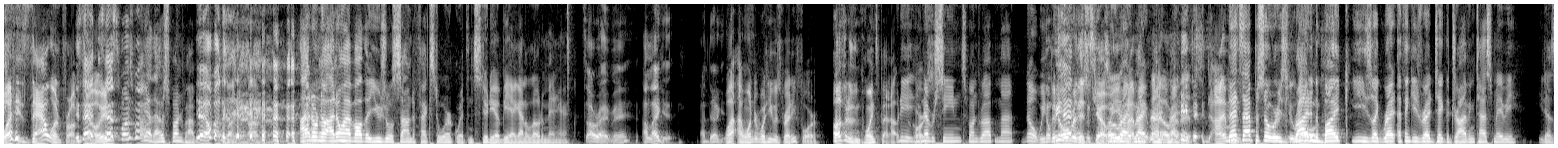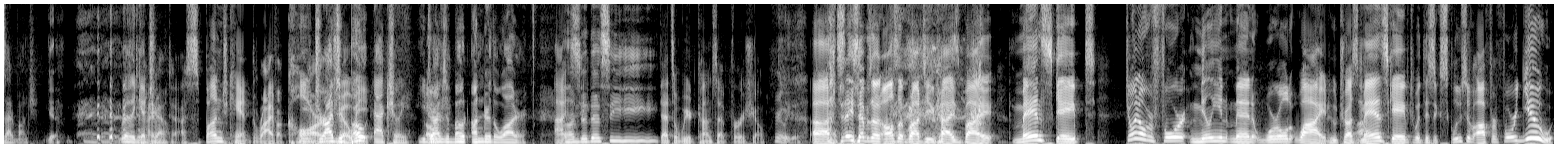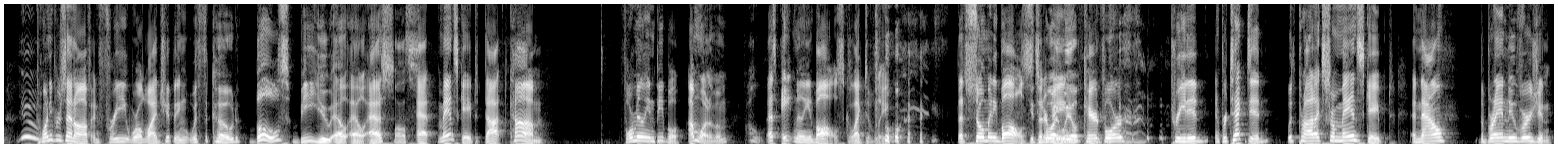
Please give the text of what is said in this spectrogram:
What is that one from, Is that, Joey? is that SpongeBob? Yeah, that was SpongeBob. Yeah, I'm about to. I don't know. I don't have all the usual sound effects to work with in Studio B. I got to load them in here. It's all right, man. I like it. I dug it. what? I wonder what he was ready for, other than Points Bet. What do you, of you course. never seen SpongeBob, Matt? No, we've No, been we had over this this, discussion. Joey. Oh, right, I'm, right, right, right. I'm That's the episode where he's too riding the bike. He's like, ready, I think he's ready to take the driving test. Maybe he does that a bunch. Yeah. Really good I show. don't- A sponge can't drive a car. He drives Joey. a boat. Actually, he drives a boat under the water. I see. Under the sea. That's a weird concept for a show. Really is. Uh, today's episode also brought to you guys by Manscaped. Join over 4 million men worldwide who trust Manscaped with this exclusive offer for you. You. 20% off and free worldwide shipping with the code BULLS, B U L L S, Bulls. at manscaped.com. 4 million people. I'm one of them. Oh. That's 8 million balls collectively. That's so many balls Get that are being Will. cared for, treated, and protected with products from Manscaped. And now, the brand new version,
